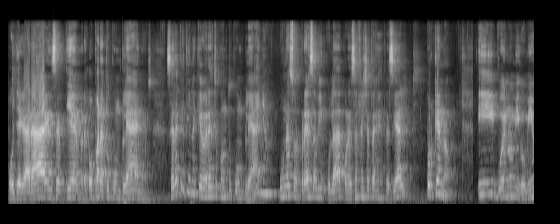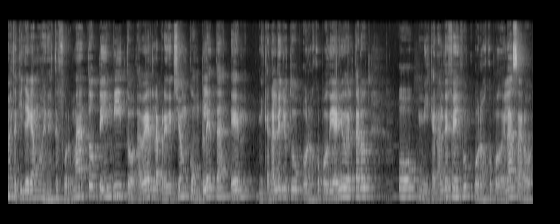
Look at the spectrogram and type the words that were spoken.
o llegará en septiembre, o para tu cumpleaños. ¿Será que tiene que ver esto con tu cumpleaños? ¿Una sorpresa vinculada con esa fecha tan especial? ¿Por qué no? Y bueno, amigo mío, hasta aquí llegamos en este formato. Te invito a ver la predicción completa en mi canal de YouTube Horóscopo Diario del Tarot o mi canal de Facebook Horóscopo de Lázaro.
